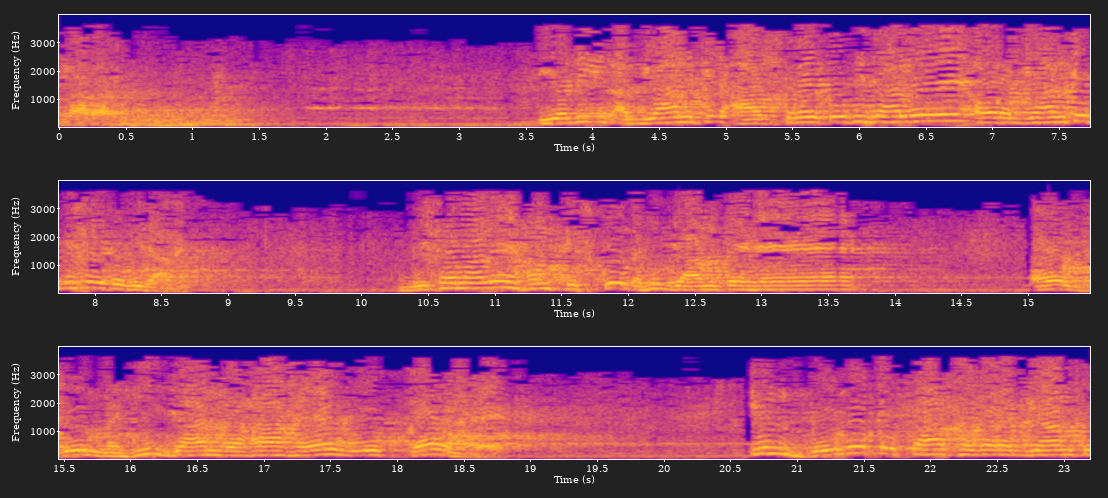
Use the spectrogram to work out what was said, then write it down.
नारायण। यदि अज्ञान के आश्रय को भी जाने और अज्ञान के विषय को भी जाने। विषय माने हम किसको नहीं जानते हैं, और जो नहीं जान रहा है वो कौन है? इन दोनों के साथ अगर अज्ञान को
